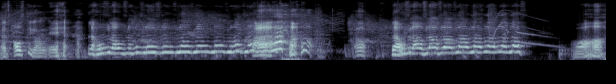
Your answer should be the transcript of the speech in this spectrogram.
Er ist ausgegangen. Ey. Lauf, lauf, lauf, lauf, lauf, lauf, lauf, lauf, lauf, lauf. Ah. Oh. Lauf, lauf, lauf, lauf, lauf, lauf, lauf, lauf, lauf. Boah.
